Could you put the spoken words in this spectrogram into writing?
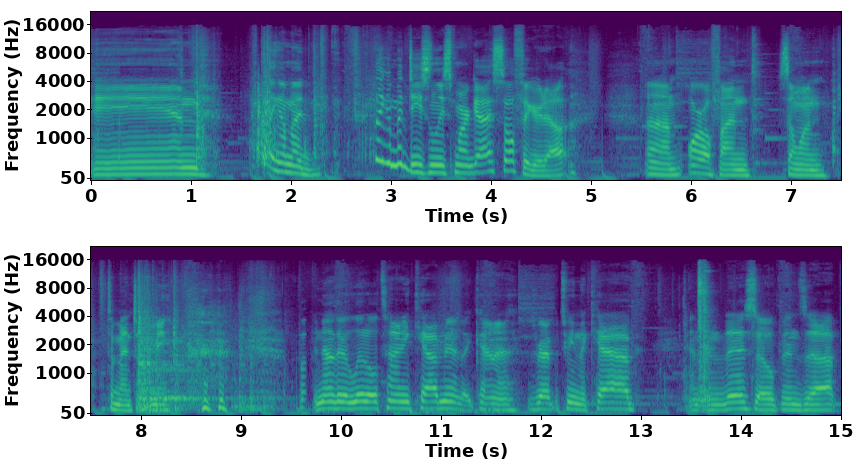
and I think I'm a, I think I'm a decently smart guy, so I'll figure it out. Um, or I'll find someone to mentor me. Another little tiny cabinet that kind of is right between the cab and then this opens up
